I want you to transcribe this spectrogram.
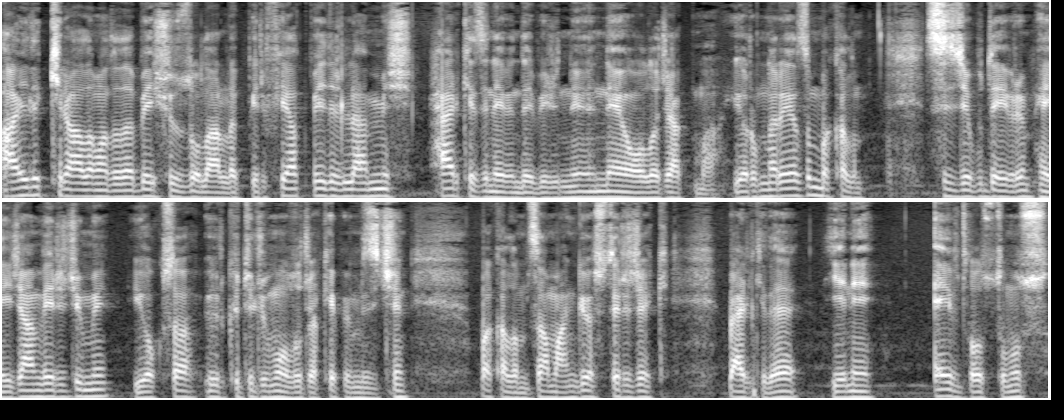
Aylık kiralamada da 500 dolarlık bir fiyat belirlenmiş. Herkesin evinde bir ne- Neo olacak mı? Yorumlara yazın bakalım. Sizce bu devrim heyecan verici mi yoksa ürkütücü mü olacak hepimiz için? Bakalım zaman gösterecek. Belki de yeni ev dostumuz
